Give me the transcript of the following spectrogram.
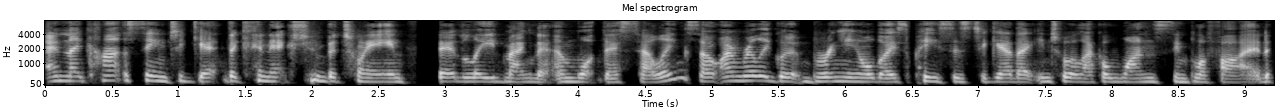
and they can't seem to get the connection between their lead magnet and what they're selling. So, I'm really good at bringing all those pieces together into a, like a one simplified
